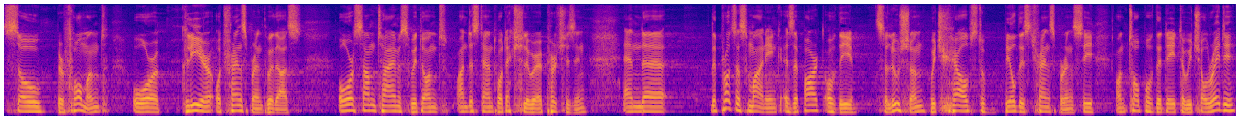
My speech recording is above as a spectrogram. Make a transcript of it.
so performant or clear or transparent with us? Or sometimes we don't understand what actually we're purchasing. And uh, the process mining is a part of the solution which helps to build this transparency on top of the data which already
